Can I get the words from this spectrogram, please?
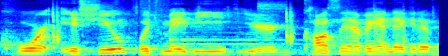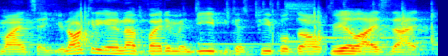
core issue, which may be you're constantly having a negative mindset, you're not getting enough vitamin D because people don't realize that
